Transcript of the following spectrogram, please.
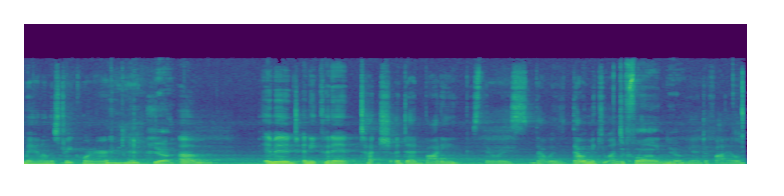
man on the street corner Mhm. Yeah. um, image, and he couldn't touch a dead body because there was that was that would make you unclean. Defiled, yeah. defiled.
